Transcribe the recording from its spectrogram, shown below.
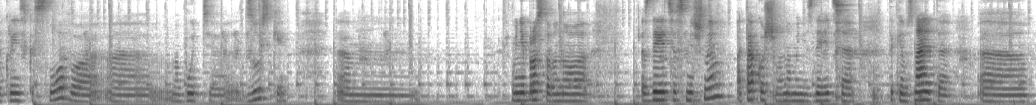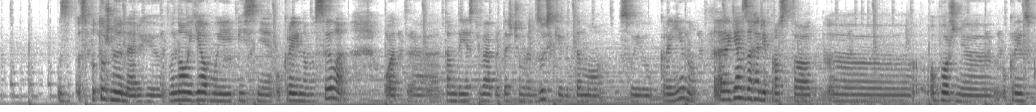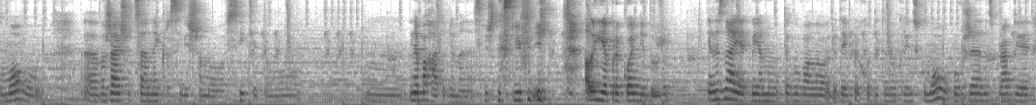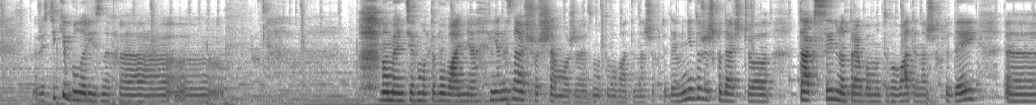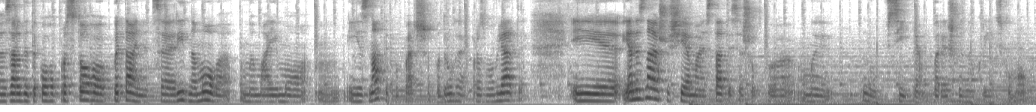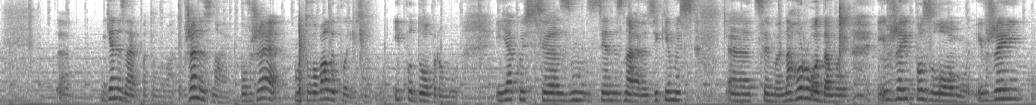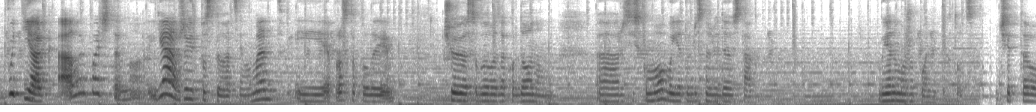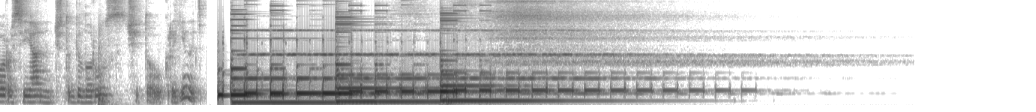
українське слово, е, мабуть, е, дзузьки. Ем, Мені просто воно здається смішним, а також воно мені здається таким, знаєте, е, з, потужною енергією. Воно є в моїй пісні Україна ми сила. От там, де я співаю про те, що ми дзузьки віддамо свою країну. Я взагалі просто обожнюю українську мову. Е, Вважаю, що це найкрасивіша мова в світі, тому небагато для мене смішних слів в ній, але є прикольні дуже. Я не знаю, як би я мотивувала людей приходити на українську мову, бо вже насправді вже стільки було різних е, е, моментів мотивування. Я не знаю, що ще може змотивувати наших людей. Мені дуже шкода, що так сильно треба мотивувати наших людей е, заради такого простого питання. Це рідна мова. Ми маємо її знати, по-перше, по-друге, розмовляти. І я не знаю, що ще має статися, щоб е, ми ну, всі прям перейшли на українську мову. Я не знаю, як мотивувати. Вже не знаю, бо вже мотивували по-різному і по-доброму, і якось е, з- я не знаю, з якимись е, цими нагородами, і вже і по злому, і вже і будь-як. Але бачите, ну я вже відпустила цей момент. І просто коли чую, особливо за кордоном, е, російську мову, я дивлюсь на людей ось так. Бо я не можу поняти, хто це. Чи то росіянин, чи то білорус, чи то українець.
